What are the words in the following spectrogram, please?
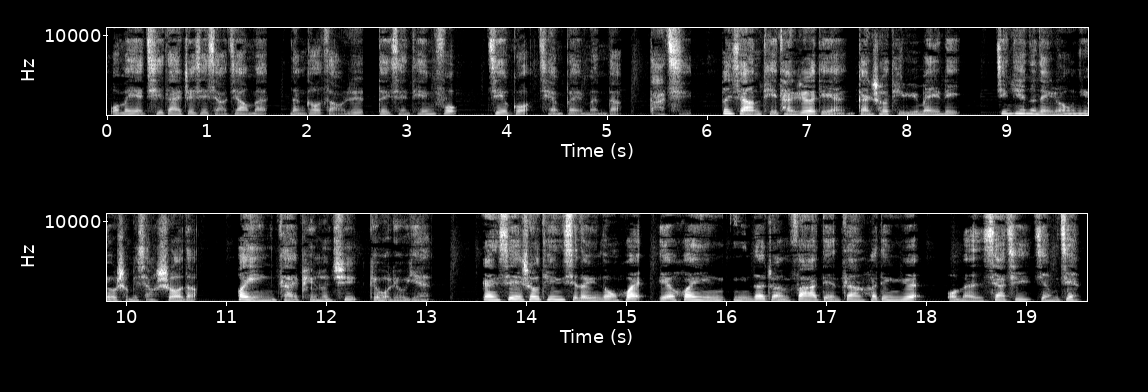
我们也期待这些小将们能够早日兑现天赋，接过前辈们的大旗。分享体坛热点，感受体育魅力。今天的内容你有什么想说的？欢迎在评论区给我留言。感谢收听喜乐运动会，也欢迎您的转发、点赞和订阅。我们下期节目见。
